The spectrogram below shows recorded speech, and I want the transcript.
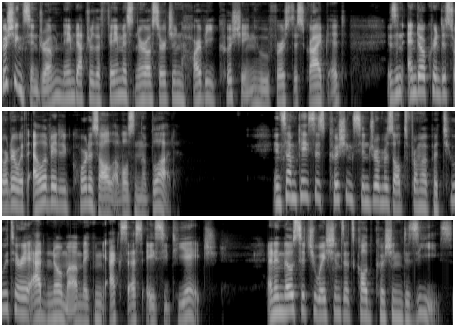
Cushing syndrome, named after the famous neurosurgeon Harvey Cushing who first described it, is an endocrine disorder with elevated cortisol levels in the blood. In some cases, Cushing syndrome results from a pituitary adenoma making excess ACTH, and in those situations, it's called Cushing disease.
